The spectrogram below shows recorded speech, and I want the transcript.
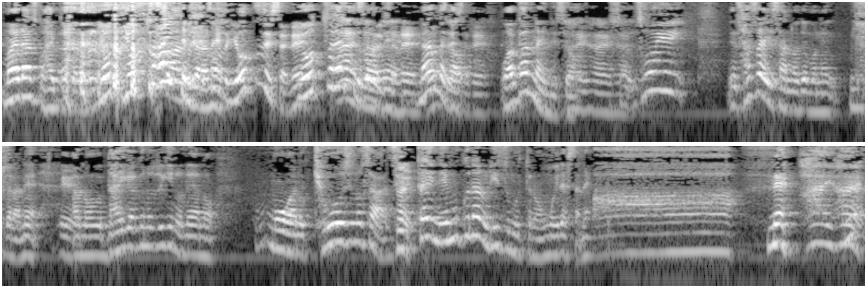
前田敦子入ってるから、よ4つ入ってるからね。そうそう4つでしたね。4つ入ってるからね。なんだか四つでしたね分かんないんですよ、はいはいはいそそういうで笹井さんのでもね見てたらね、ええあの大学の時のねあのもうあの教授のさ絶対眠くなるリズムってのを思い出したね、あねー、はいはい。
